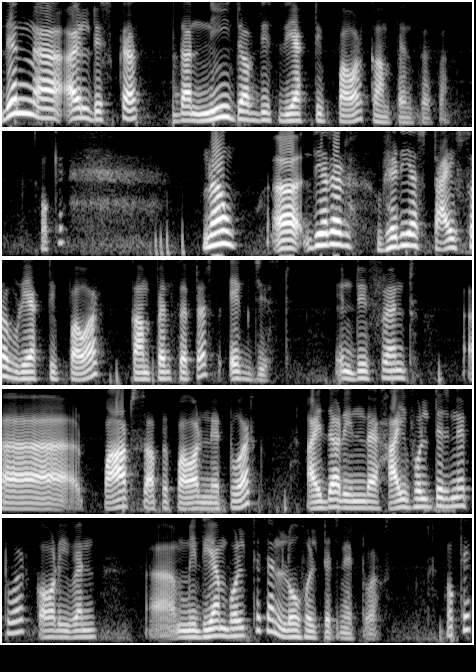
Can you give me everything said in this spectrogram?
Then uh, I will discuss the need of this reactive power compensation. Okay. Now, uh, there are various types of reactive power compensators exist in different uh, parts of a power network either in the high voltage network or even uh, medium voltage and low voltage networks. Okay.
